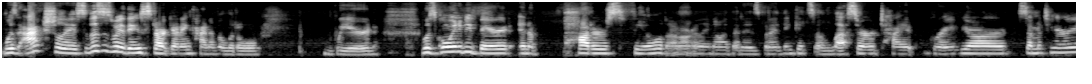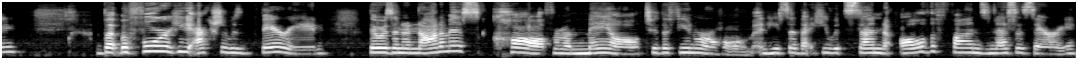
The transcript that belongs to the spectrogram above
was actually, so this is where things start getting kind of a little weird, was going to be buried in a potter's field. I don't really know what that is, but I think it's a lesser type graveyard cemetery. But before he actually was buried, there was an anonymous call from a male to the funeral home, and he said that he would send all the funds necessary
